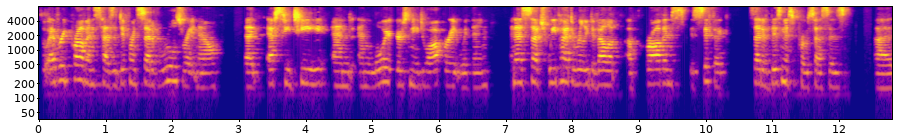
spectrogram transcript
So every province has a different set of rules right now that FCT and, and lawyers need to operate within. And as such, we've had to really develop a province specific set of business processes uh,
